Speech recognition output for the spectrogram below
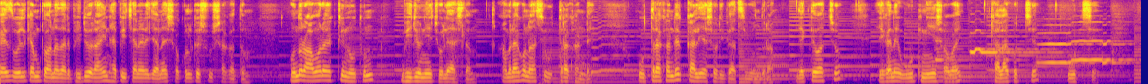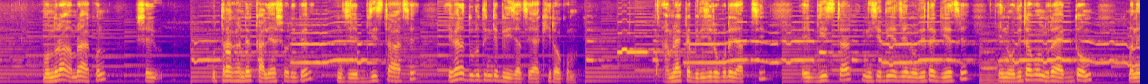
Guys welcome to another video rain happy চ্যানেলে জানাই সকলকে সুস্বাগতম। বন্ধুরা, আবারও একটি নতুন ভিডিও নিয়ে চলে আসলাম। আমরা এখন আছি উত্তরাখণ্ডে। উত্তরাখণ্ডের কালিয়া শরীফে আছি বন্ধুরা। দেখতে পাচ্ছ? এখানে উট নিয়ে সবাই খেলা করছে, উঠছে। বন্ধুরা, আমরা এখন সেই উত্তরাখণ্ডের কালিয়া শরীফের যে ব্রিজটা আছে, এখানে দুটো তিনটে ব্রিজ আছে, একই রকম। আমরা একটা ব্রিজের উপরে যাচ্ছি। এই ব্রিজটার নিচে দিয়ে যে নদীটা গিয়েছে, এই নদীটা বন্ধুরা একদম মানে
